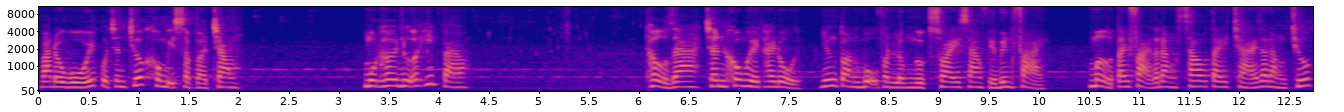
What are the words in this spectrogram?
và đầu gối của chân trước không bị sập vào trong. Một hơi nữa hít vào. Thở ra, chân không hề thay đổi nhưng toàn bộ phần lồng ngực xoay sang phía bên phải. Mở tay phải ra đằng sau, tay trái ra đằng trước.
